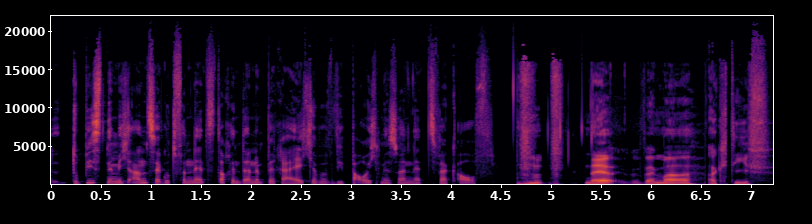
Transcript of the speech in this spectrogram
Mhm. Du bist nämlich an sehr gut vernetzt auch in deinem Bereich, aber wie baue ich mir so ein Netzwerk auf? naja, wenn man aktiv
